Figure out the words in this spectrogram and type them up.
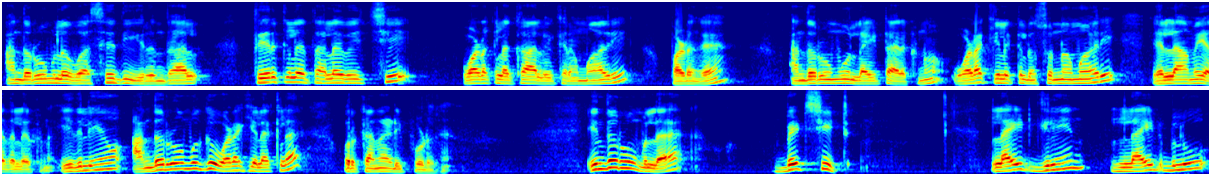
அந்த ரூமில் வசதி இருந்தால் தெற்கில் தலை வச்சு வடக்கில் கால் வைக்கிற மாதிரி படுங்க. அந்த ரூமும் லைட்டாக இருக்கணும். வடக்கிழக்குன்னு சொன்ன மாதிரி எல்லாமே அதில் இருக்கணும். இதுலேயும் அந்த ரூமுக்கு வடக்கிழக்கில் ஒரு கண்ணாடி போடுங்க. இந்த ரூமில் bedsheet light green light blue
